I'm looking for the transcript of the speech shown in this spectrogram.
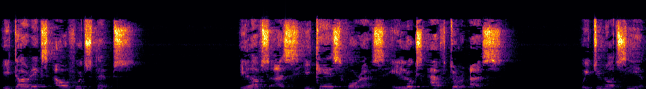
He directs our footsteps. He loves us. He cares for us. He looks after us. We do not see him,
